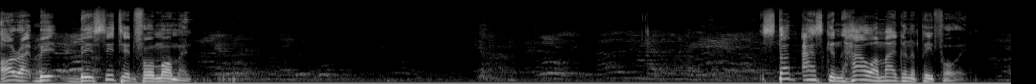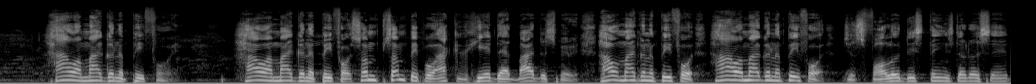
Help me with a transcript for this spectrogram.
All right, be, be seated for a moment. Stop asking, How am I going to pay for it? How am I going to pay for it? How am I going to pay for it? Some, some people, I could hear that by the Spirit. How am I going to pay for it? How am I going to pay for it? Just follow these things that are said.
